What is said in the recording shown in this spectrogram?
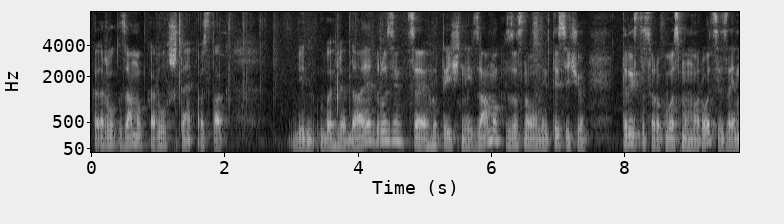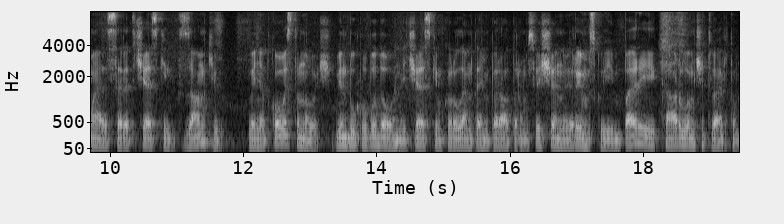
Карл, замок Карлштейн. Ось так він виглядає, друзі. Це готичний замок, заснований в 1348 році, займає серед чеських замків виняткове становище. Він був побудований чеським королем та імператором священної Римської імперії Карлом IV.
